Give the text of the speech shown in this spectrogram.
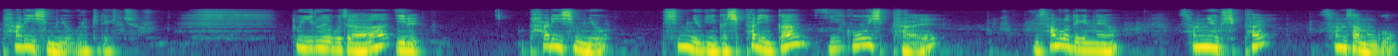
8, 26 이렇게 되겠죠. 또 2로 해보자. 1, 8, 26, 16이니까 18이니까 2, 9, 18 3으로 되겠네요. 3, 6, 18, 3, 3, 9.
